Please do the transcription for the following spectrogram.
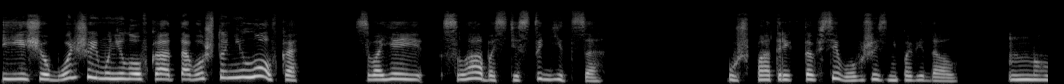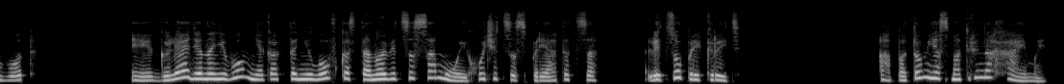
и еще больше ему неловко от того, что неловко. Своей слабости стыдится. Уж Патрик-то всего в жизни повидал. Ну вот. И, глядя на него, мне как-то неловко становится самой, хочется спрятаться, лицо прикрыть. А потом я смотрю на Хаймы.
